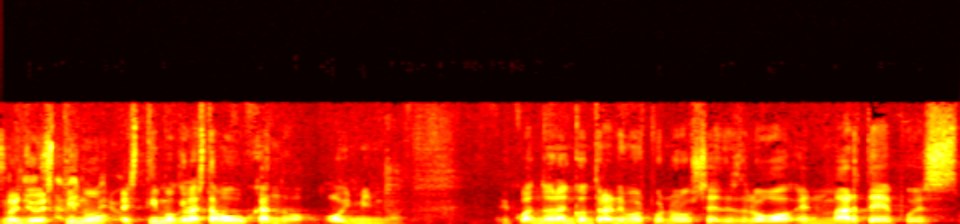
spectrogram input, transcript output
Bueno, yo estimo, saber, pero... estimo que la estamos buscando hoy mismo. ¿Cuándo la encontraremos? Pues no lo sé. Desde luego en Marte, pues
